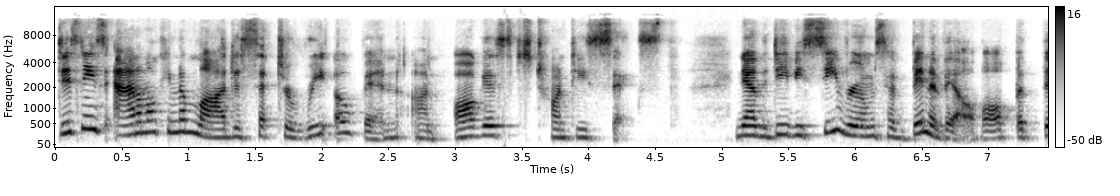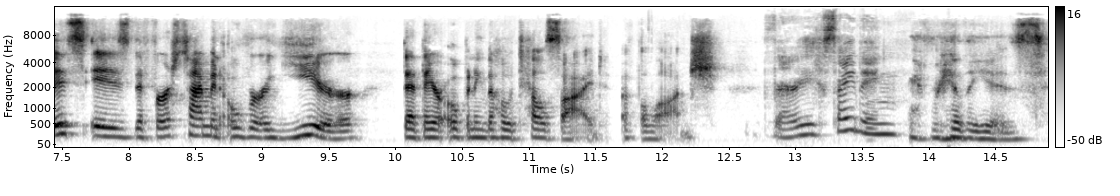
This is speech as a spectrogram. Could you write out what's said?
Disney's Animal Kingdom Lodge is set to reopen on August 26th. Now, the DVC rooms have been available, but this is the first time in over a year that they are opening the hotel side of the lodge. Very exciting. It really is.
